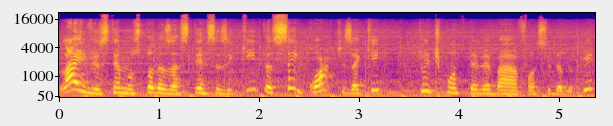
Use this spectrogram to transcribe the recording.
lives temos todas as terças e quintas, sem cortes aqui, twitch.tv/4cwp.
